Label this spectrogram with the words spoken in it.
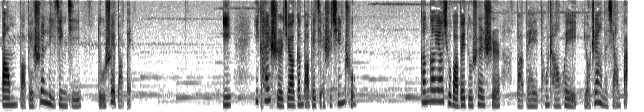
帮宝贝顺利晋级独睡宝贝。一，一开始就要跟宝贝解释清楚。刚刚要求宝贝独睡时，宝贝通常会有这样的想法：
